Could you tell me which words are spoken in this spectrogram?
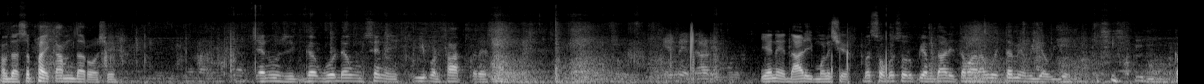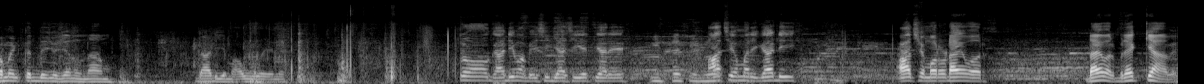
બધા સફાઈ કામદારો છે. જેનું જે ગોડાઉન છે ને એ પણ સાફ કરે છે. એને દાડી મળશે. બસો બસો રૂપિયામાં દાળી તમારા હોય તમે આવી આવજો. કમેન્ટ કરી દેજો જેનું નામ. દાડીએમાં આવવું હોય એને. તો ગાડીમાં બેસી ગયા છીએ અત્યારે. આ છે અમારી ગાડી. આ છે મારો ડ્રાઈવર. ડ્રાઈવર બ્રેક ક્યાં આવે?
